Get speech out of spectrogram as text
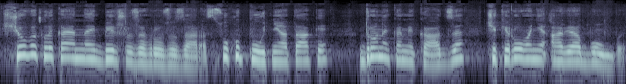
Що викликає найбільшу загрозу зараз? Сухопутні атаки, дрони камікадзе чи керовані авіабомби?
